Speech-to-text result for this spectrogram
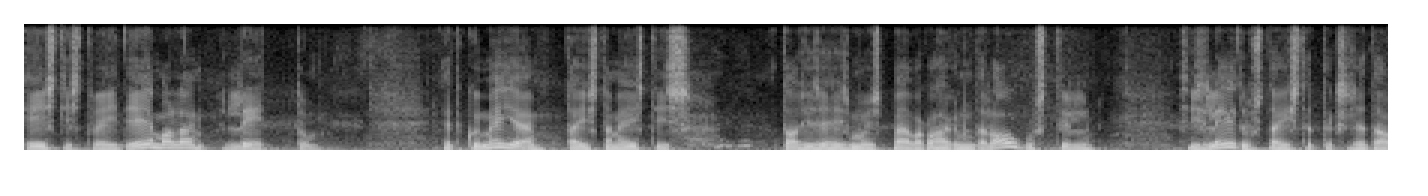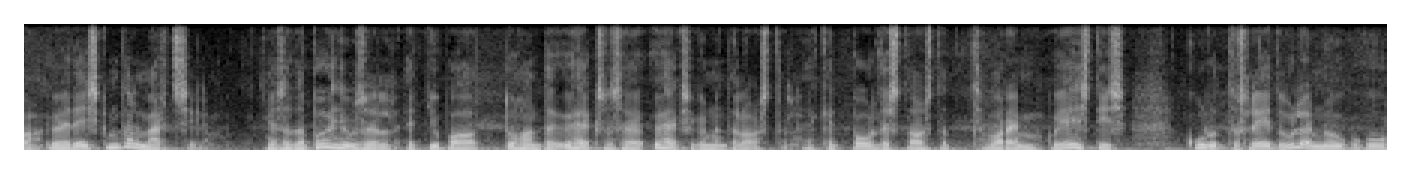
Eestist veidi eemale Leetu. et kui meie tähistame Eestis taasiseseisvumispäeva kahekümnendal augustil, siis Leedus tähistatakse seda üheteistkümnendal märtsil ja seda põhjusel, et juba tuhande üheksasaja üheksakümnendal aastal ehk et poolteist aastat varem kui Eestis kuulutas Leedu Ülemnõukogu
